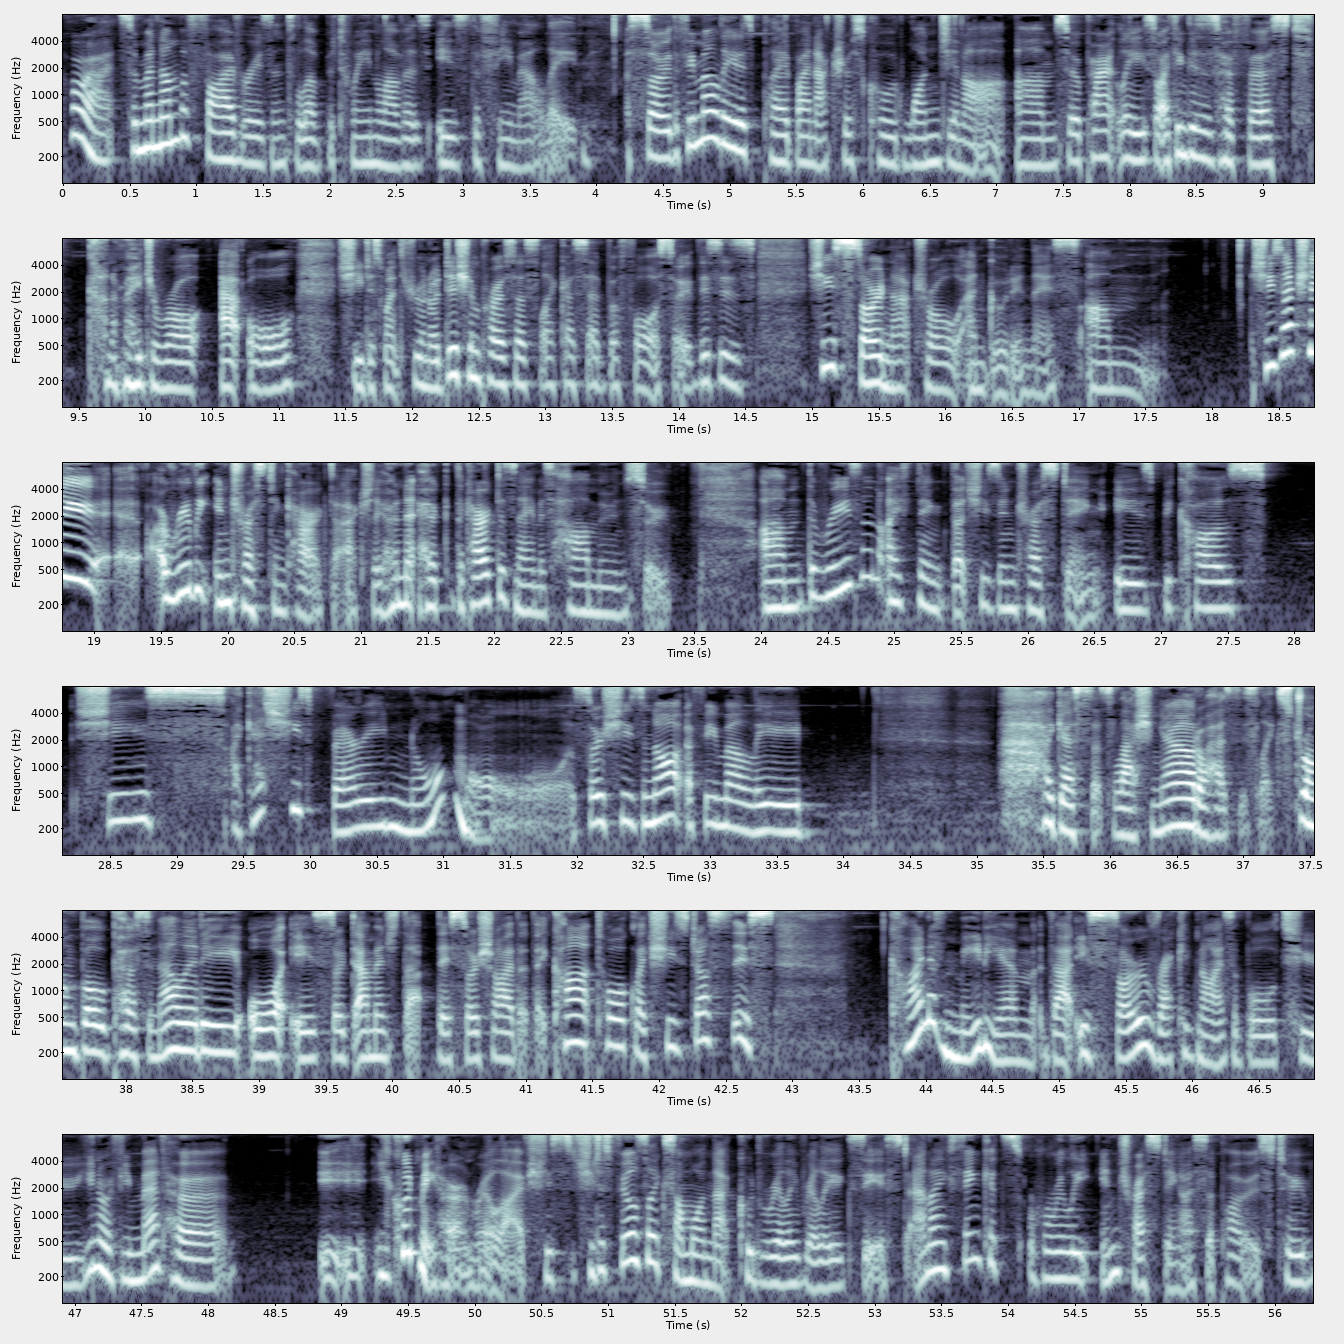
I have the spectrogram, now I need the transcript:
All right, so my number five reason to love Between Lovers is the female lead. So the female lead is played by an actress called Won Jin-ah. Um, so apparently, so I think this is her first kind of major role at all. She just went through an audition process, like I said before. So this is, she's so natural and good in this. Um, she's actually a really interesting character. Actually, her, her the character's name is Ha Moon Soo. Um, the reason I think that she's interesting is because she's, I guess she's very normal. So she's not a female lead I guess that's lashing out or has this like strong, bold personality or is so damaged that they're so shy that they can't talk. Like she's just this kind of medium that is so recognizable to, you know, if you met her, you, could meet her in real life. She's she just feels like someone that could really, really exist. And I think it's really interesting, I suppose, to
